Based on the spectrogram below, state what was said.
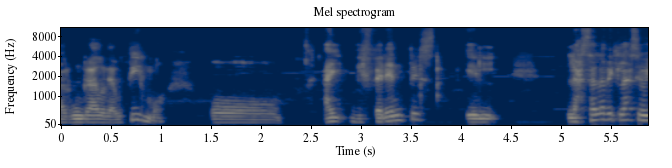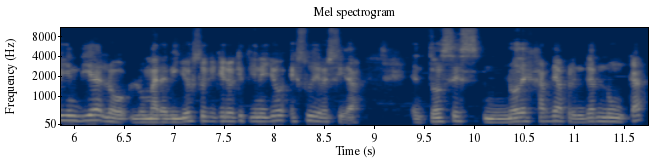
algún grado de autismo, o hay diferentes... El, la sala de clase hoy en día, lo, lo maravilloso que creo que tiene yo es su diversidad. Entonces, no dejar de aprender nunca,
